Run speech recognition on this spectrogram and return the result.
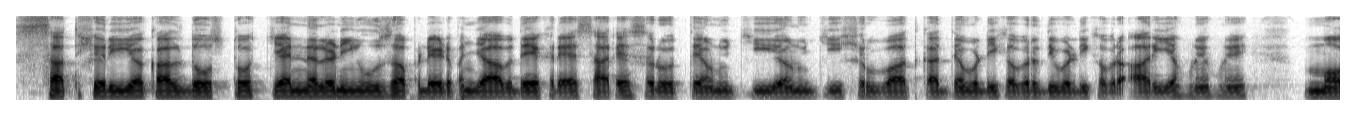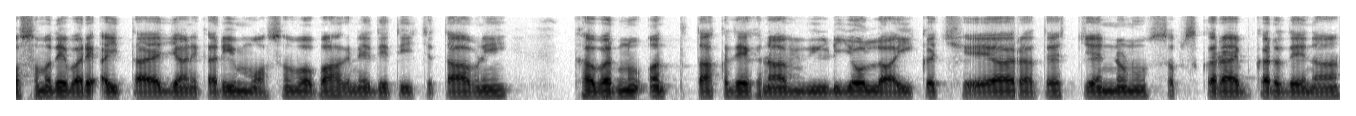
ਸਤਿ ਸ਼੍ਰੀ ਅਕਾਲ ਦੋਸਤੋ, ਚੈਨਲ ਨਿਊਜ਼ ਅਪਡੇਟ ਪੰਜਾਬ ਦੇਖ ਰਹੇ ਸਾਰੇ ਸਰੋਤਿਆਂ ਨੂੰ ਜੀ ਆਇਆਂ ਨੂੰ ਜੀ, ਸ਼ੁਰੂਆਤ ਕਰਦੇ ਹਾਂ। ਵੱਡੀ ਖਬਰ ਦੀ ਵੱਡੀ ਖਬਰ ਆ ਰਹੀ ਹੈ। ਹੁਣੇ ਹੁਣੇ ਮੌਸਮ ਦੇ ਬਾਰੇ ਅੱਜ ਤਾਜ਼ਾ ਜਾਣਕਾਰੀ ਮੌਸਮ ਵਿਭਾਗ ਨੇ ਦਿੱਤੀ ਚੇਤਾਵਨੀ। ਖਬਰ ਨੂੰ ਅੰਤ ਤੱਕ ਦੇਖਣਾ, ਵੀਡੀਓ ਲਾਈਕ, ਸ਼ੇਅਰ ਅਤੇ ਚੈਨਲ ਨੂੰ ਸਬਸਕ੍ਰਾਈਬ ਕਰ ਦੇਣਾ।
